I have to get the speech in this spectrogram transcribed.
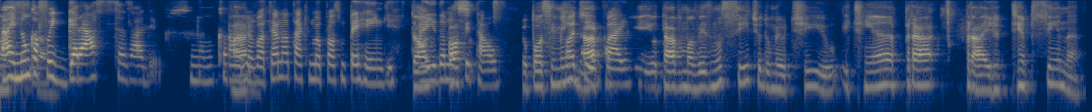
Ai, nunca fui, graças a Deus. Nunca fui. Ah, já vou até anotar aqui no meu próximo perrengue. Então, a ida no posso- hospital. Eu posso Pode emendar, ir, vai. eu tava uma vez no sítio do meu tio e tinha pra... praia, tinha piscina.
